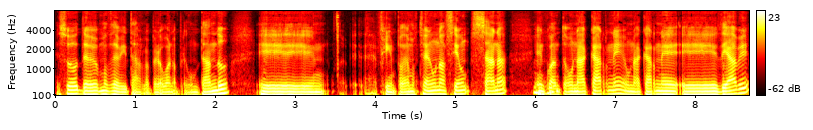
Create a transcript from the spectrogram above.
eso debemos de evitarlo, pero bueno, preguntando, eh, en fin, podemos tener una opción sana en cuanto a una carne, una carne eh, de ave,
